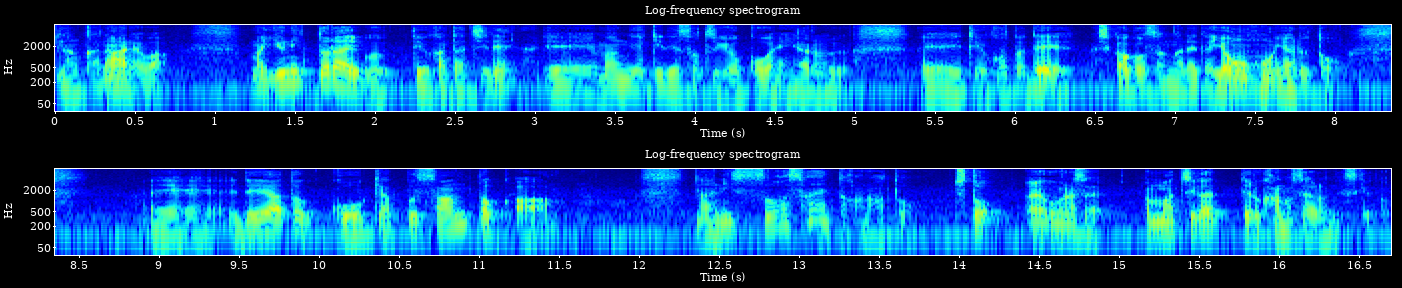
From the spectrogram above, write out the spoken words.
なんかなあれは、まあ、ユニットライブっていう形で、えー、満劇で卒業公演やる、えー、ということでシカゴさんがネタ4本やると、えー、であとゴーキャップさんとか何スワさんやったかなと。ちょっと、えー、ごめんなさい。間違ってる可能性あるんですけど、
